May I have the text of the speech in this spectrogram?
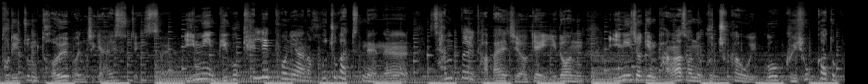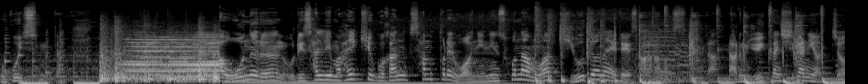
불이 좀 덜 번지게 할 수도 있어요. 이미 미국 캘리포니아나 호주 같은 데는 산불 다발 지역에 이런 인위적인 방화선을 구축하고 있고 그 효과도 보고 있습니다. 아, 오늘은 우리 살림을 핥히고 간 산불의 원인인 소나무와 기후변화에 대해서 알아봤습니다. 나름 유익한 시간이었죠.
